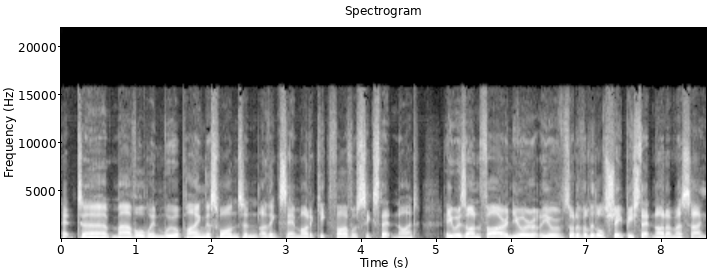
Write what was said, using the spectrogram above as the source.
at uh, Marvel when we were playing the Swans, and I think Sam might have kicked five or six that night. He was on fire, and you were you were sort of a little sheepish that night, I must say.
